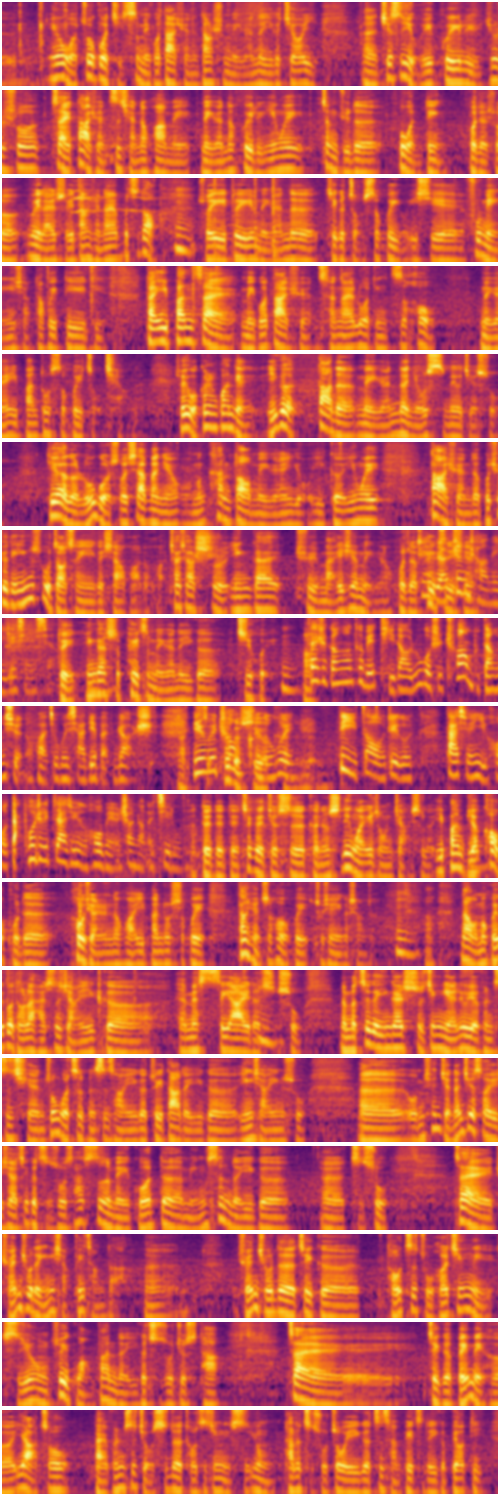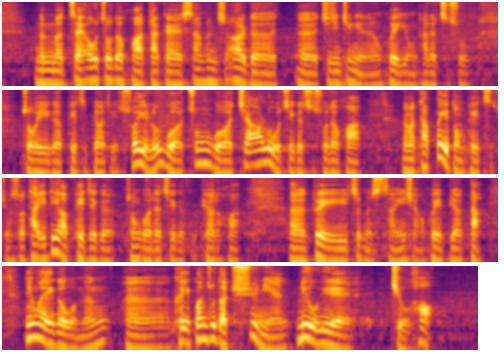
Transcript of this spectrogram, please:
因为我做过几次美国大选的当时美元的一个交易，呃，其实有一规律，就是说在大选之前的话，美美元的汇率因为政局的不稳定。或者说未来谁当选，大家不知道，嗯，所以对于美元的这个走势会有一些负面影响，它会低一低。但一般在美国大选尘埃落定之后，美元一般都是会走强的。所以我个人观点，一个大的美元的牛市没有结束。第二个，如果说下半年我们看到美元有一个因为大选的不确定因素造成一个下滑的话，恰恰是应该去买一些美元或者配置一些正常的一个现象。对，应该是配置美元的一个机会。嗯，但是刚刚特别提到，如果是 Trump 当选的话，就会下跌百分之二十。你认为 Trump 可能会缔造这个大选以后打破这个大选以后美元上涨的记录吗？对对对，这个就是可能是另外一种假设了。一般比较靠谱的候选人的话，一般都是会当选之后会出现一个上涨。嗯啊，那我们回过头来还是讲一个 MSCI 的指数。那么这个应该是今年六月份之前中国资本市场一个最大的一个影响因素。呃，我们先简单介绍一下这个指数，它是美国的名胜的一个呃指数，在全球的影响非常大。呃，全球的这个投资组合经理使用最广泛的一个指数就是它，在这个北美和亚洲。百分之九十的投资经理是用它的指数作为一个资产配置的一个标的，那么在欧洲的话，大概三分之二的呃基金经理人会用它的指数作为一个配置标的。所以，如果中国加入这个指数的话，那么它被动配置，就是说它一定要配这个中国的这个股票的话，呃，对于资本市场影响会比较大。另外一个，我们呃可以关注到去年六月九号，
